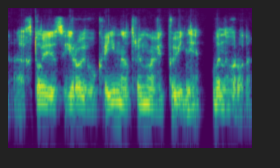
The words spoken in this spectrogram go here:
е, хто із героїв України отримує відповідні винагороди.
